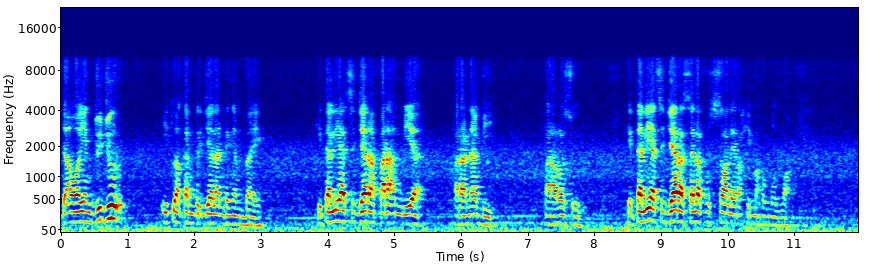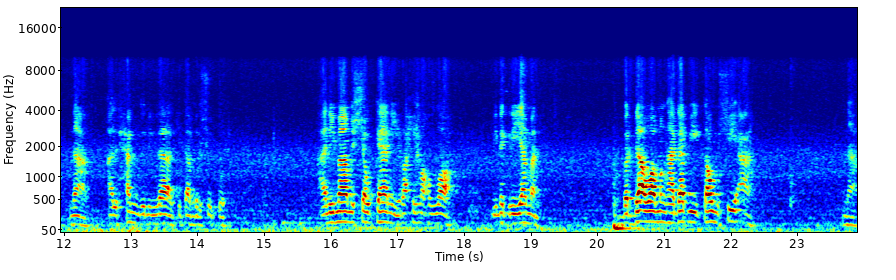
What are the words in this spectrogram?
dakwah yang jujur itu akan berjalan dengan baik. Kita lihat sejarah para anbiya, para nabi, para rasul. Kita lihat sejarah salafus salih rahimahumullah. Nah, alhamdulillah kita bersyukur. Al-Imam Syaukani rahimahullah di negeri Yaman berdakwah menghadapi kaum Syiah Nah,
